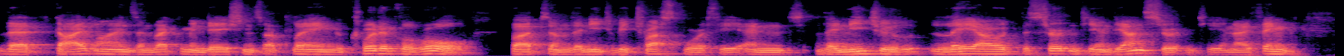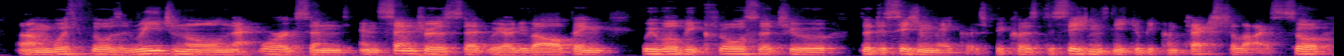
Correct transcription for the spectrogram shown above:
that guidelines and recommendations are playing a critical role, but um, they need to be trustworthy and they need to lay out the certainty and the uncertainty. And I think um, with those regional networks and, and centers that we are developing, we will be closer to the decision makers because decisions need to be contextualized. So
